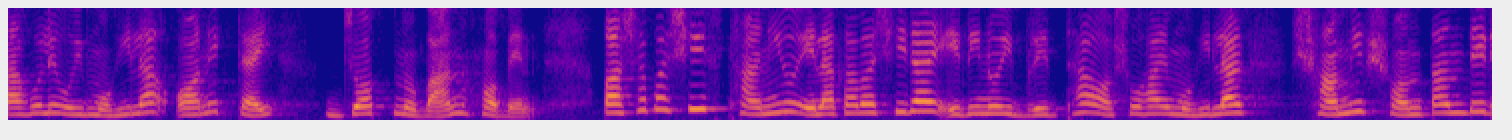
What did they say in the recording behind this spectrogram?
তাহলে ওই মহিলা অনেকটাই যত্নবান হবেন। পাশাপাশি স্থানীয় এলাকাবাসীরা এদিন ওই বৃদ্ধা অসহায় মহিলার স্বামীর সন্তানদের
